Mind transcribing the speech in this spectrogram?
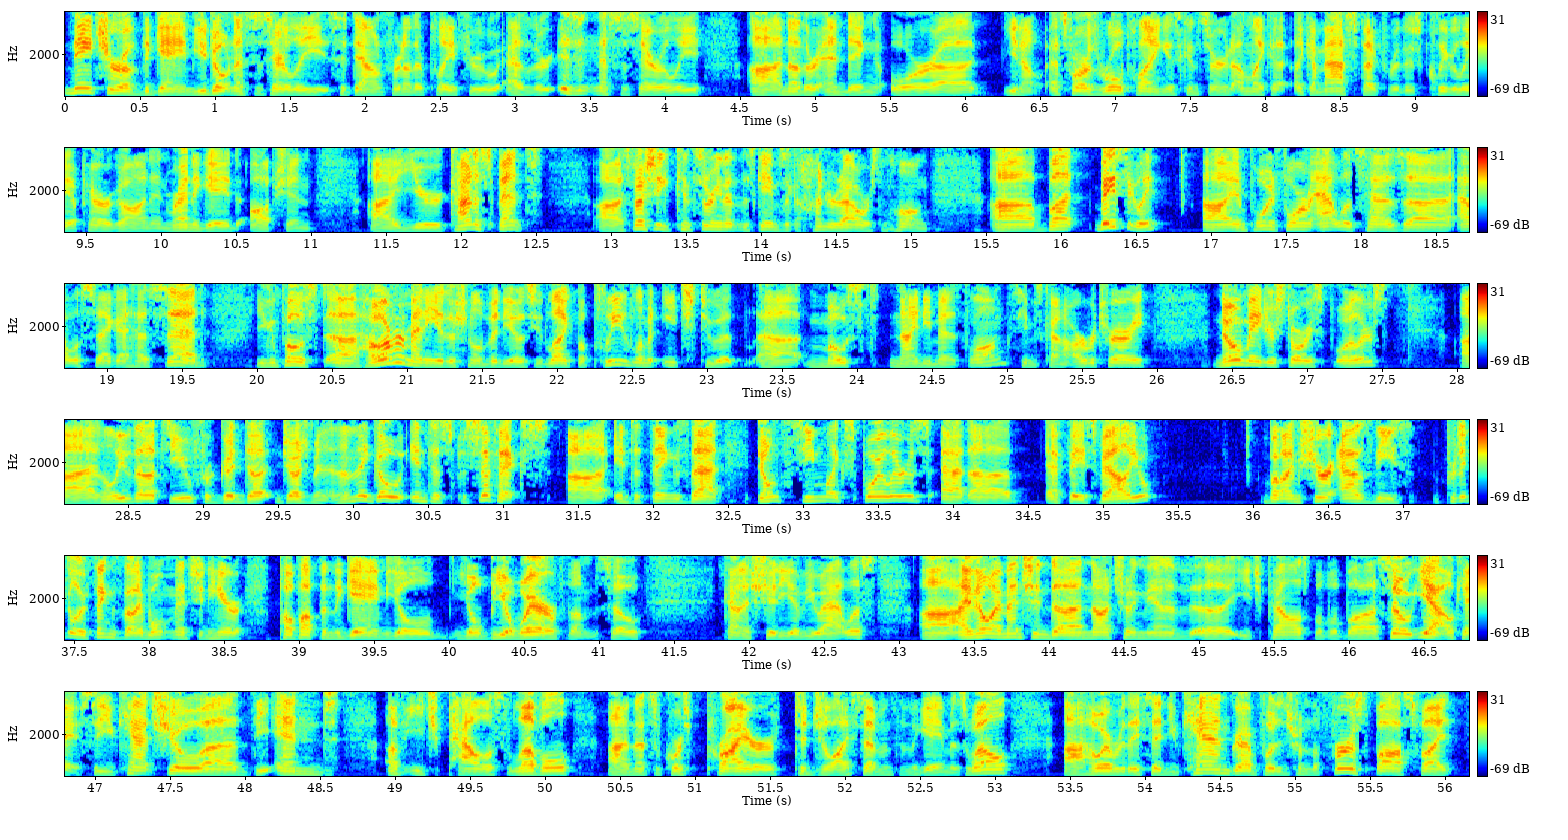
nature of the game, you don't necessarily sit down for another playthrough, as there isn't necessarily uh, another ending, or uh, you know, as far as role playing is concerned, unlike a, like a Mass Effect where there's clearly a Paragon and Renegade option, uh, you're kind of spent, uh, especially considering that this game's like 100 hours long. Uh, but basically, uh, in point form, Atlus has Atlus Sega has said you can post however many additional videos you'd like, but please limit each to at most 90 minutes long. Seems kind of arbitrary. No major story spoilers. Uh, and I'll leave that up to you for good du- judgment. And then they go into specifics, uh, into things that don't seem like spoilers at uh, at face value. But I'm sure as these particular things that I won't mention here pop up in the game, you'll you'll be aware of them. So kind of shitty of you, Atlus. Uh, I know I mentioned uh, not showing the end of the, uh, each palace, blah blah blah. So yeah, okay. So you can't show uh, the end of each palace level, uh, and that's of course prior to July 7th in the game as well. Uh, however, they said you can grab footage from the first boss fight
